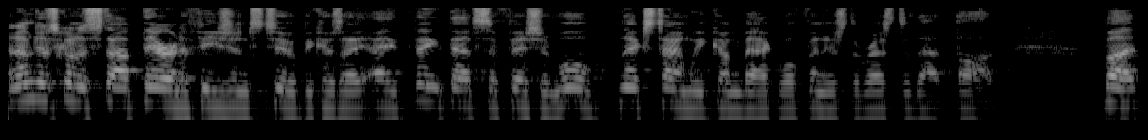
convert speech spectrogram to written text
And I'm just going to stop there in Ephesians 2 because I, I think that's sufficient. We'll next time we come back, we'll finish the rest of that thought. But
